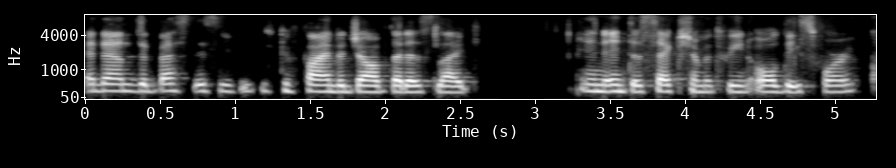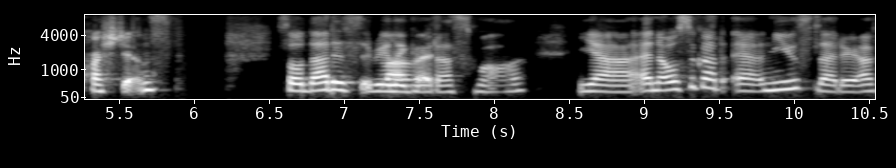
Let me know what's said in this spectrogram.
and then the best is if you can find a job that is like in the intersection between all these four questions. So that is really Love good it. as well. Yeah, and I also got a newsletter. I,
